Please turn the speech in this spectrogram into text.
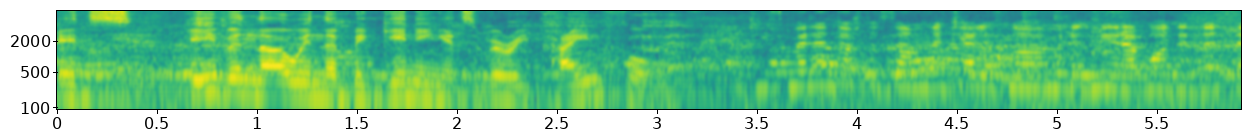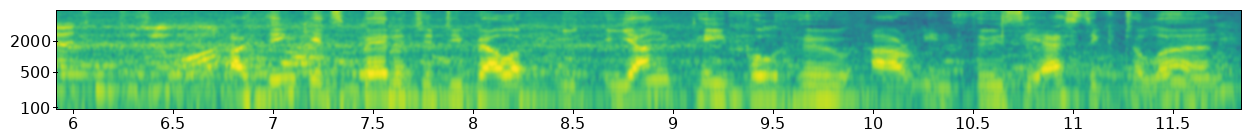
it's, even though in the beginning it's very painful, I think it's better to develop young people who are enthusiastic to learn.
